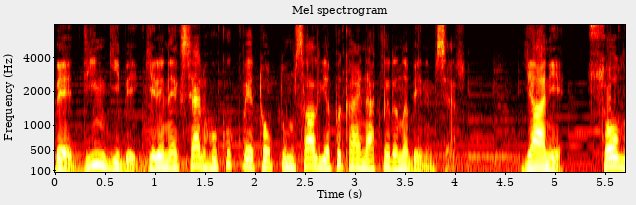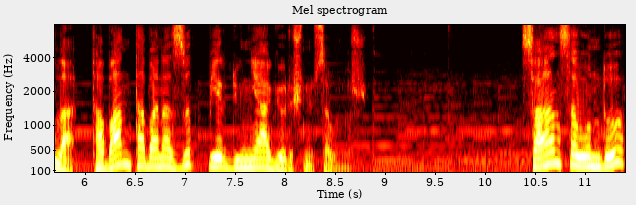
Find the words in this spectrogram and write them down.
ve din gibi geleneksel hukuk ve toplumsal yapı kaynaklarını benimser. Yani solla taban tabana zıt bir dünya görüşünü savunur. Sağın savunduğu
